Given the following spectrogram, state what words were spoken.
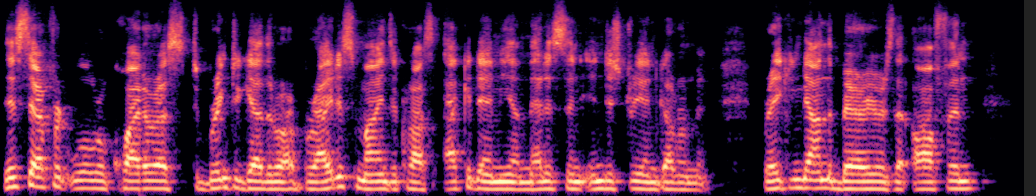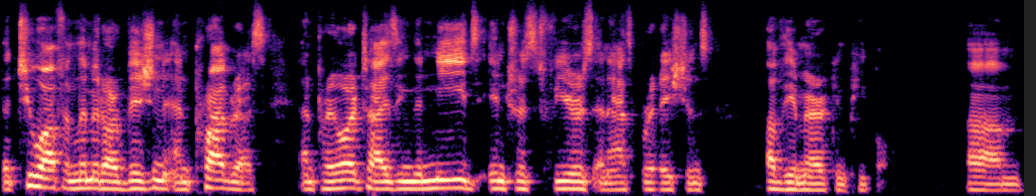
This effort will require us to bring together our brightest minds across academia, medicine, industry, and government, breaking down the barriers that often that too often limit our vision and progress and prioritizing the needs, interests, fears, and aspirations of the American people. Um,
